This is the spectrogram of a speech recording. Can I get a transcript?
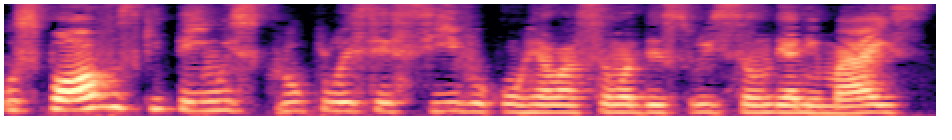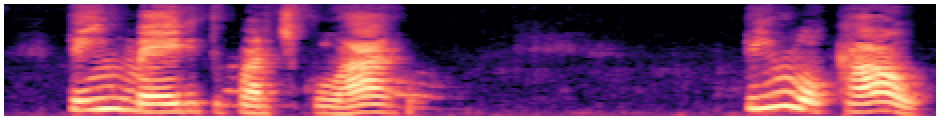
Os povos que têm um escrúpulo excessivo com relação à destruição de animais têm um mérito particular. Tem um local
